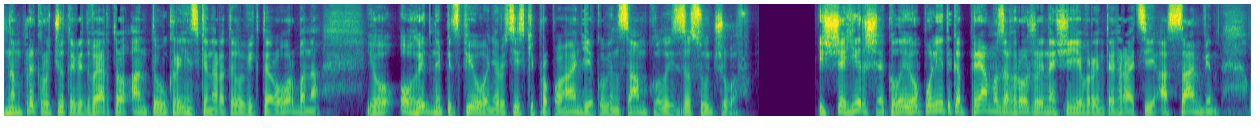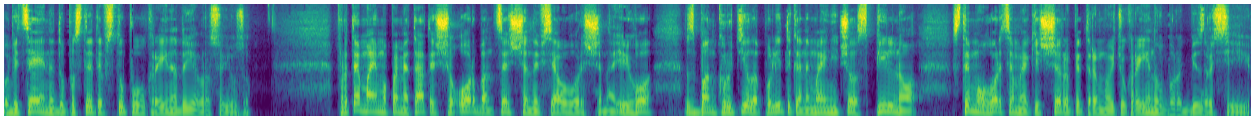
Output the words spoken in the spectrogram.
Нам прикро чути відверто антиукраїнські наративи Віктора Орбана, його огидне підспівування російській пропаганді, яку він сам колись засуджував. І ще гірше, коли його політика прямо загрожує нашій євроінтеграції, а сам він обіцяє не допустити вступу України до Євросоюзу. Проте маємо пам'ятати, що Орбан це ще не вся Угорщина, і його збанкрутіла політика не має нічого спільного з тими угорцями, які щиро підтримують Україну в боротьбі з Росією.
